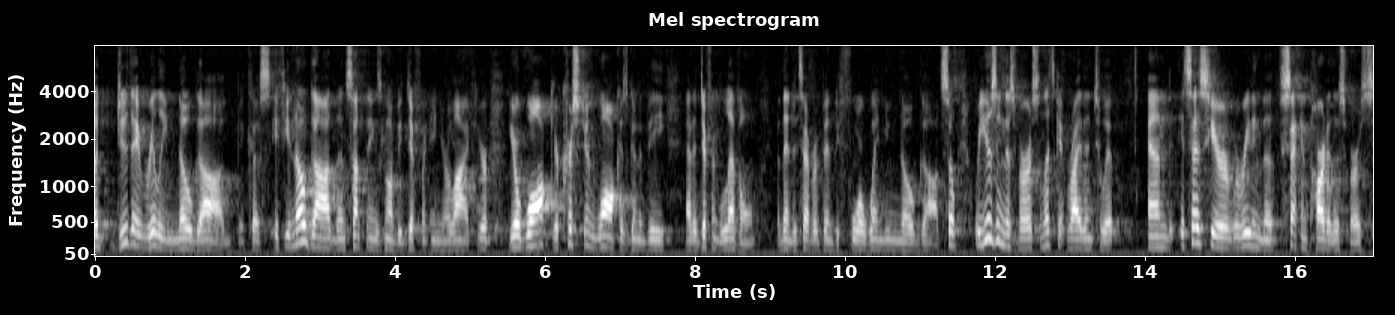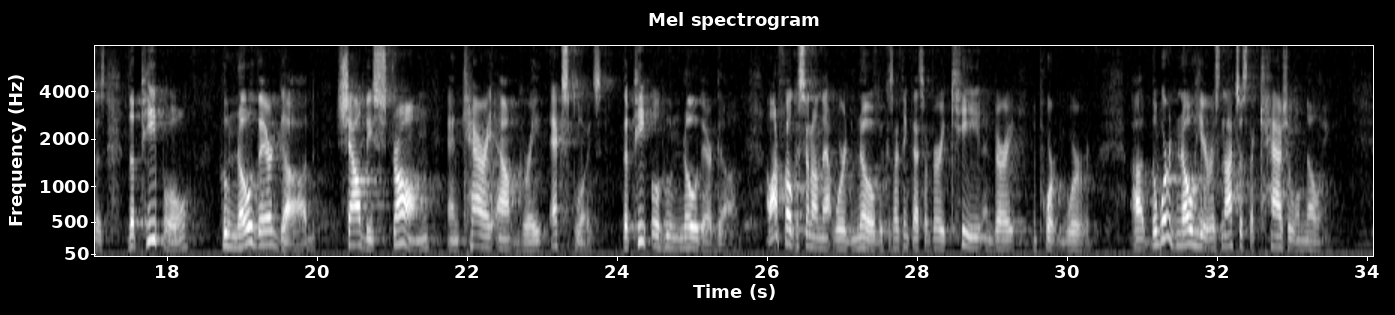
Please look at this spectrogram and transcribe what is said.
but do they really know God? Because if you know God, then something is going to be different in your life. Your, your walk, your Christian walk, is going to be at a different level than it's ever been before when you know God. So we're using this verse, and let's get right into it. And it says here, we're reading the second part of this verse. It says, The people who know their God shall be strong and carry out great exploits. The people who know their God. I want to focus in on that word know because I think that's a very key and very important word. Uh, the word know here is not just a casual knowing.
